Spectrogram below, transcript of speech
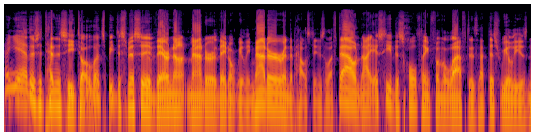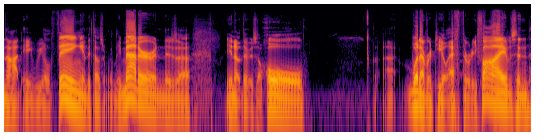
And yeah, there's a tendency to, oh, let's be dismissive. They're not matter. They don't really matter. And the Palestinians are left out. And I see this whole thing from the left is that this really is not a real thing and it doesn't really matter. And there's a, you know, there's a whole, uh, whatever deal, F 35s. And,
